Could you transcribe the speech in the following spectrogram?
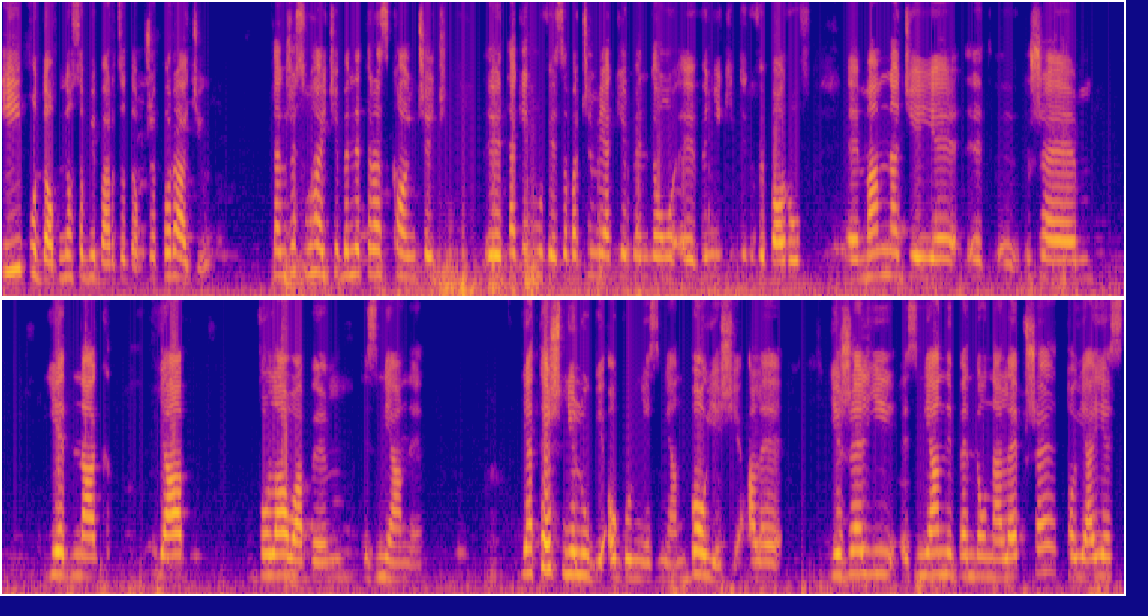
i podobno sobie bardzo dobrze poradził. Także słuchajcie, będę teraz kończyć. E, Tak jak mówię, zobaczymy, jakie będą e, wyniki tych wyborów. E, Mam nadzieję, że jednak ja wolałabym zmiany. Ja też nie lubię ogólnie zmian, boję się, ale jeżeli zmiany będą na lepsze, to ja jest,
